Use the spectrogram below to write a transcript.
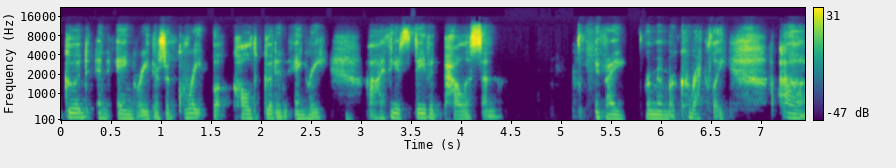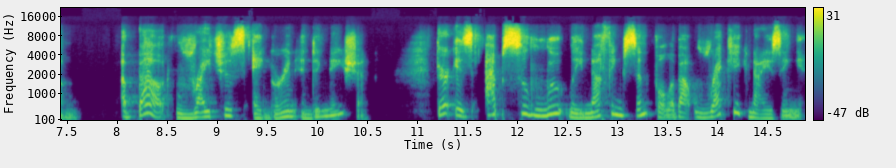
good and angry. There's a great book called Good and Angry. Uh, I think it's David Powlison, if I remember correctly, um, about righteous anger and indignation. There is absolutely nothing sinful about recognizing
